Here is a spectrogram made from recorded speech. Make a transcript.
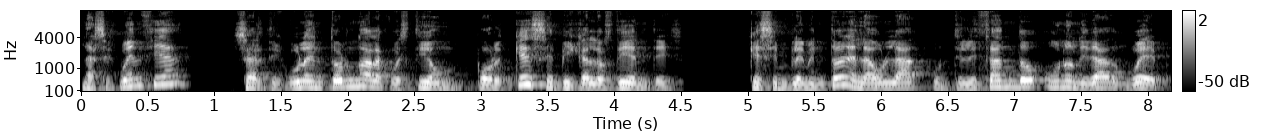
La secuencia se articula en torno a la cuestión ¿por qué se pican los dientes?, que se implementó en el aula utilizando una unidad web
